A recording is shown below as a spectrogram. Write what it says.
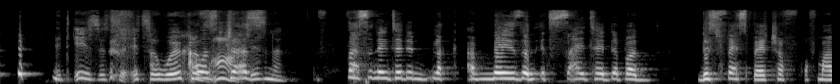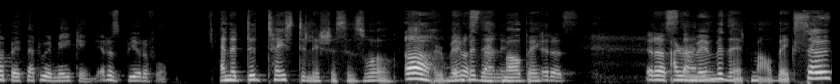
it is. It's a, it's a work of art, just isn't it? Fascinated and like amazed and excited about this first batch of of Malbec that we're making. It was beautiful, and it did taste delicious as well. Oh, I remember that Malbec. It was I remember that Malbec. So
